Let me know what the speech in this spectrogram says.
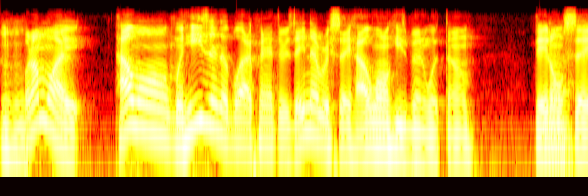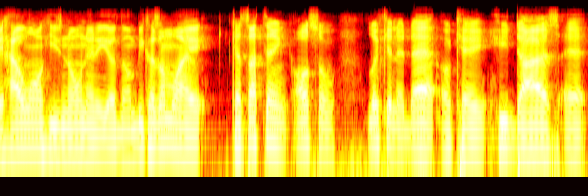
Mhm. but I'm like how long when he's in the Black Panthers they never say how long he's been with them they don't Yeah. say how long he's known any of them because I'm like Because I think also looking at that, okay, he dies at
